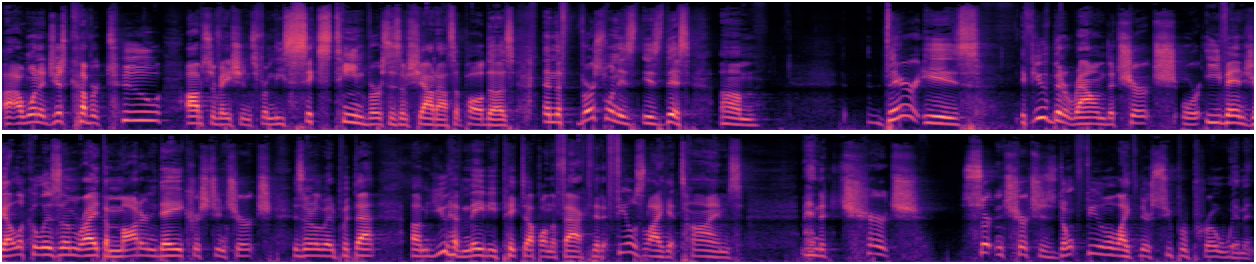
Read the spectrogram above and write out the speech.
I want to just cover two observations from these 16 verses of shout outs that Paul does. And the first one is, is this um, there is if you've been around the church or evangelicalism, right, the modern day Christian church is another way to put that, um, you have maybe picked up on the fact that it feels like at times, man, the church, certain churches don't feel like they're super pro women.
